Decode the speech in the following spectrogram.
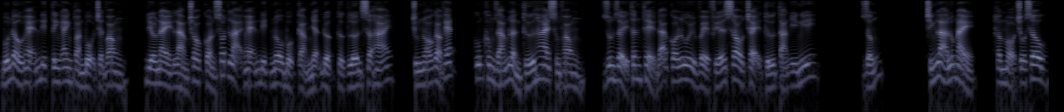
Bốn đầu hẹn địch tinh anh toàn bộ trận vong điều này làm cho còn sót lại hẹn địch nô buộc cảm nhận được cực lớn sợ hãi, chúng nó gào thét, cũng không dám lần thứ hai xung phong, run dậy thân thể đã có lui về phía sau chạy tứ tán ý nghĩ. Giống. Chính là lúc này, hầm mỏ chỗ sâu,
